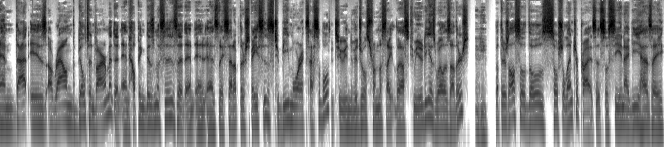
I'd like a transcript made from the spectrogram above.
and that is around the built environment and, and helping businesses and, and, and, as they set up their spaces to be more accessible to individuals from the sight loss community as well as others. Mm-hmm. But there's also those social enterprises. So CNIB has a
